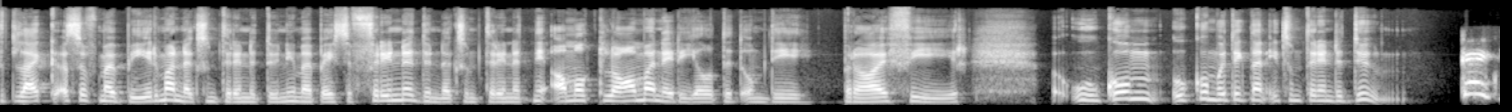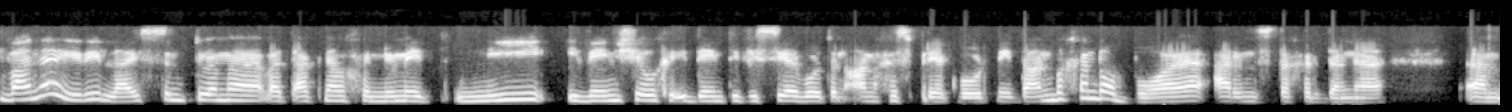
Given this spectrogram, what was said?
dit lyk asof my buurman niks om te doen nie, my beste vriende doen niks om te doen nie. Almal kla maar net die hele tyd om die braaivuur. Hoekom hoekom moet ek dan iets om te doen? Kyk, wanneer hierdie lys simptome wat ek nou genoem het nie éventueel geïdentifiseer word en aangespreek word nie, dan begin daar baie ernstiger dinge um,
